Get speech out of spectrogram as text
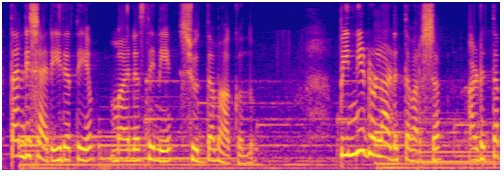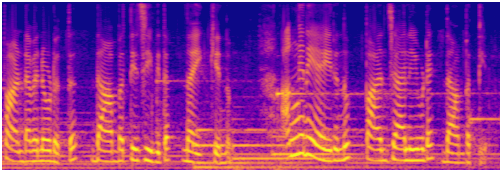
തന്റെ ശരീരത്തെയും മനസ്സിനെയും ശുദ്ധമാക്കുന്നു. പിന്നീടുള്ള അടുത്ത വർഷം അടുത്ത പാണ്ഡവനോടൊത്ത് ദാമ്പത്യ ജീവിതം നയിക്കുന്നു. അങ്ങനെയായിരുന്നു പാഞ്ചാലിയുടെ ദാമ്പത്യം.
